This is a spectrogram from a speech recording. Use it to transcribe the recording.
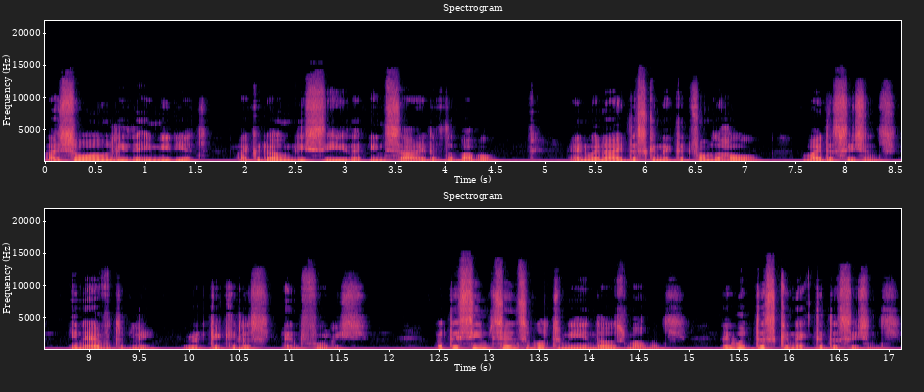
I saw only the immediate. I could only see the inside of the bubble. And when I disconnected from the whole, my decisions, inevitably ridiculous and foolish. But they seemed sensible to me in those moments. They were disconnected decisions.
